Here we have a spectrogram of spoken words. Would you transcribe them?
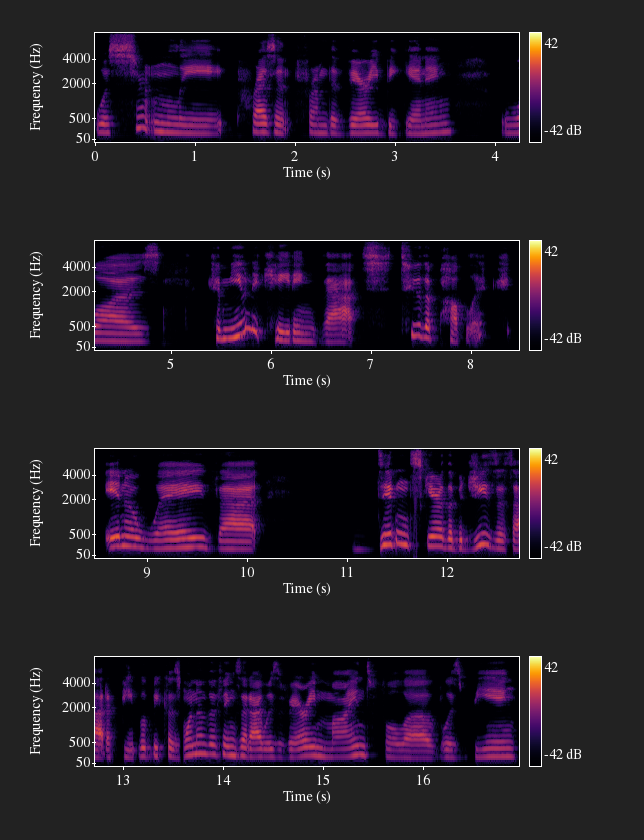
was certainly present from the very beginning was communicating that to the public in a way that didn't scare the bejesus out of people because one of the things that I was very mindful of was being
